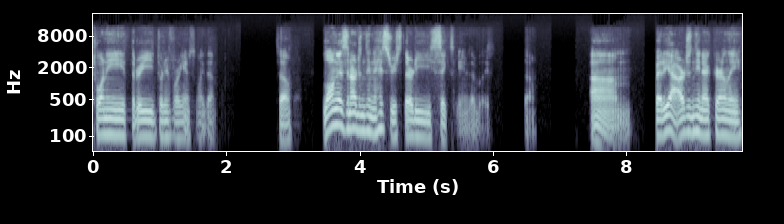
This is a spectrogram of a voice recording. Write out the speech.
23 24 games something like that. So longest in argentina history is 36 games i believe. So um but yeah argentina currently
